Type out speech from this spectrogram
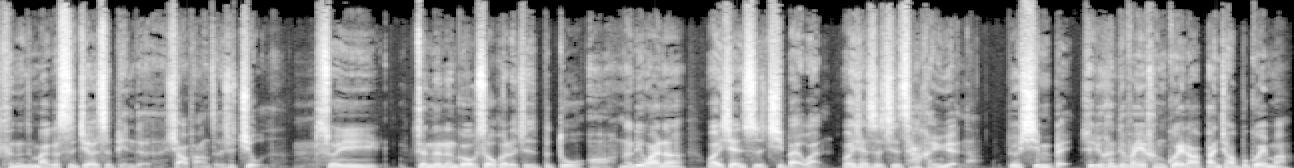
可能是买个十几二十平的小房子是旧的，所以真的能够受惠的其实不多哦。那另外呢，外县市七百万，外县市其实差很远呢。比如新北，所以就很多地方也很贵了。板桥不贵吗？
